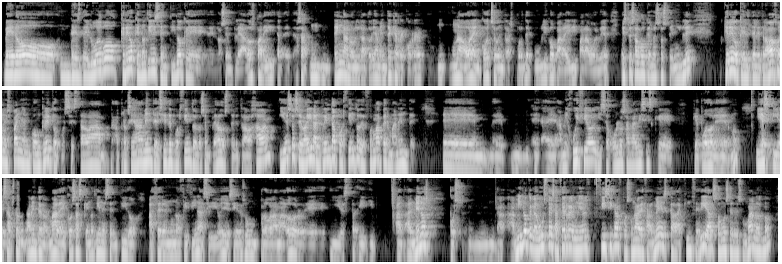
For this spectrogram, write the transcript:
pero desde luego creo que no tiene sentido que los empleados eh, tengan obligatoriamente que recorrer una hora en coche o en transporte público para ir y para volver. Esto es algo que no es sostenible Creo que el teletrabajo en España en concreto, pues estaba aproximadamente el 7% de los empleados teletrabajaban y eso se va a ir al 30% de forma permanente. Eh, eh, eh, a mi juicio y según los análisis que, puedo leer, ¿no? Y es, y es absolutamente normal. Hay cosas que no tiene sentido hacer en una oficina. Si, oye, si eres un programador y, y, al menos pues a, mí lo que me gusta es hacer reuniones físicas pues una vez al mes, cada 15 días, somos seres humanos, ¿no?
